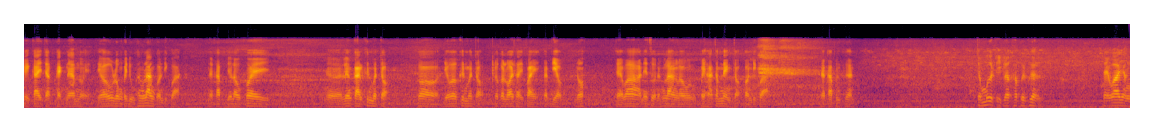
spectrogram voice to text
ไกลๆจากแพ็กน้ำหน่อย เดี๋ยวลงไปดูข้างล่างก่อนดีกว่านะครับ เดี๋ยวเราค่อยเออเรื่องการขึ้นมาเจาะ ก็เดี๋ยวขึ้นมาเจาะแล้วก็ร้อยสายไฟแป๊บเดียวเนาะ แต่ว่าในส่วนข้างล่างเราไปหาตำแหน่งเจาะก่อนดีกว่านะครับเพื่อนๆ จะมืดอีกแล้วครับเพื่อนๆ แต่ว่าอย่าง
